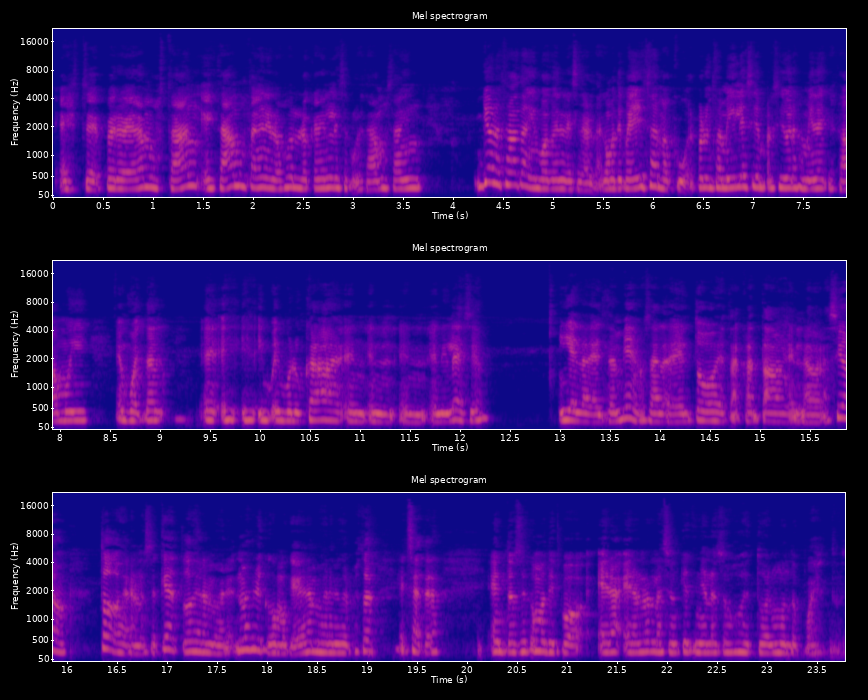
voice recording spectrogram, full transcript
Este, pero éramos tan, estábamos tan en el ojo de lo que en la iglesia, porque estábamos tan... Yo no estaba tan envuelta en la iglesia, la verdad, como tipo, yo estaba en Vancouver, pero mi familia siempre ha sido una familia que estaba muy envuelta, en- involucrada en, en, en, en la iglesia. Y en la de él también, o sea, la de él todos está- cantaban en la adoración, todos eran no sé qué, todos eran mejores, no me explico, como que eran mejores amigos del pastor, etcétera Entonces, como tipo, era, era una relación que tenía los ojos de todo el mundo puestos.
